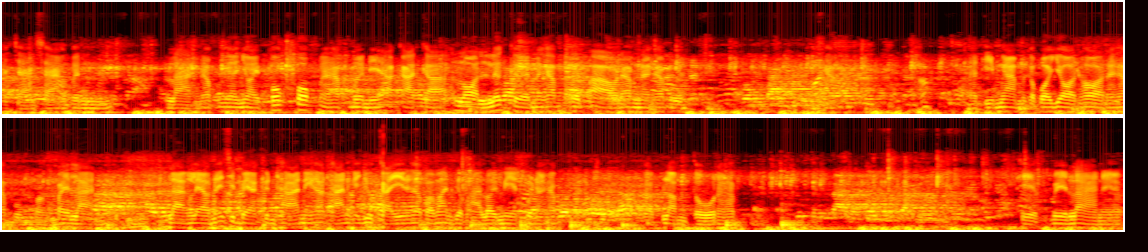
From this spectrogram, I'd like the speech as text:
อาจารย์สร้างเป็นลานครับเหงื่อหย่อยปกๆนะครับเมื่อนี้อากาศก็ร้อนเหลือกเกินนะครับอบอ้าวนะครับนะครับผมนี่ครับแต่ทีมงานมันก็บอย่อท่อนะครับ ผมบังไฟลานลางแล้วในสิแบกขึ้นฐานนี่ครับฐานก็อยู่ไกลนะครับ ประมาณเกือบ500เมตรพุ่นนะครับครับลำโตนะครับ เทปเวลานะครับ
